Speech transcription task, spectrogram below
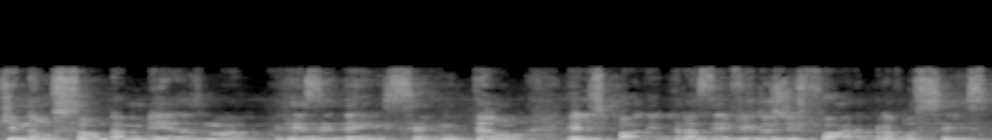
que não são da mesma residência. Então, eles podem trazer vírus de fora para vocês.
